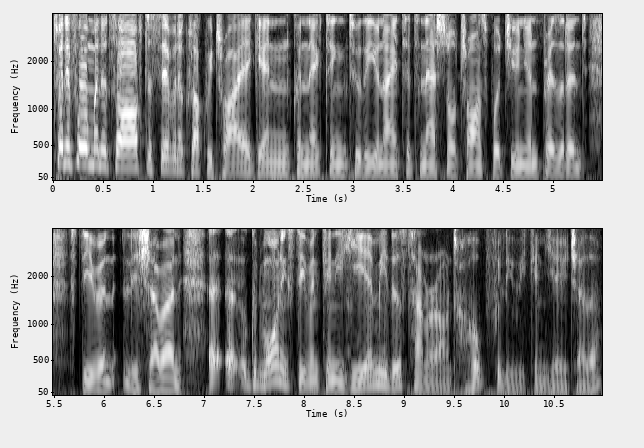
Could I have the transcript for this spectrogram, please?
24 minutes after 7 o'clock, we try again connecting to the United National Transport Union President, Steven Leshabana. Uh, uh, good morning, Steven. Can you hear me this time around? Hopefully, we can hear each other.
